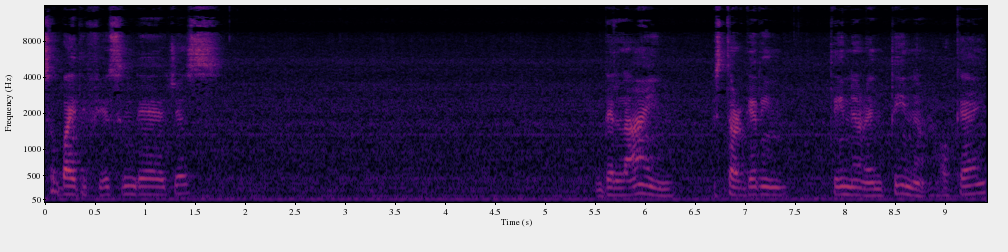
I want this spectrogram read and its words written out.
So by diffusing the edges, the line start getting thinner and thinner, okay?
